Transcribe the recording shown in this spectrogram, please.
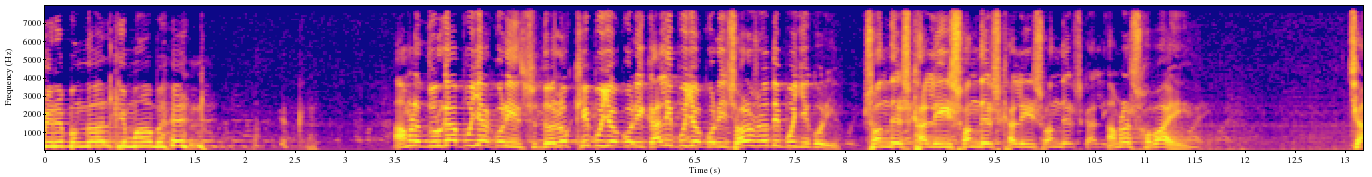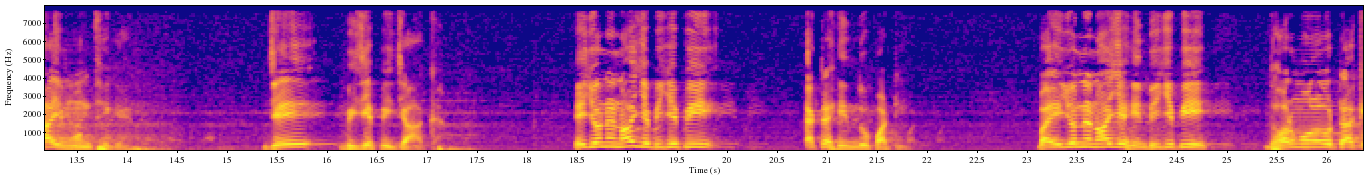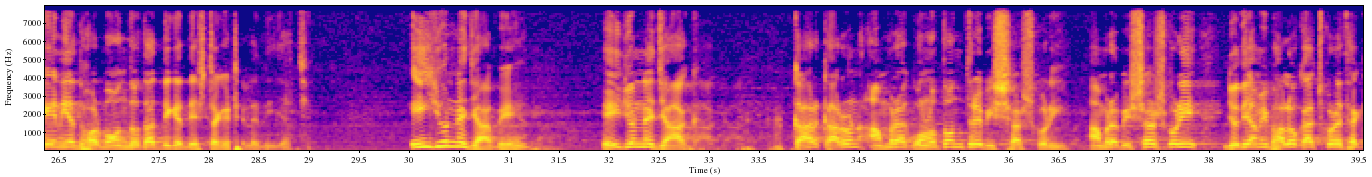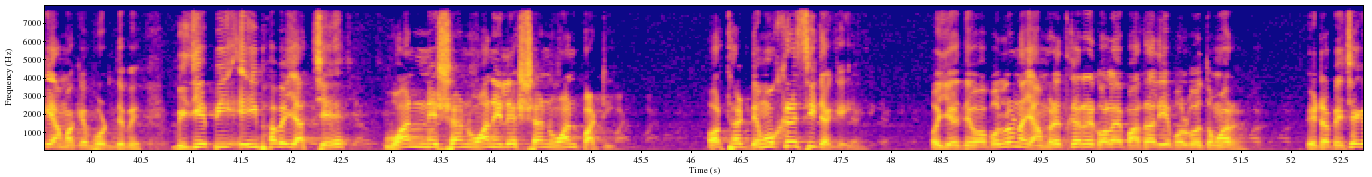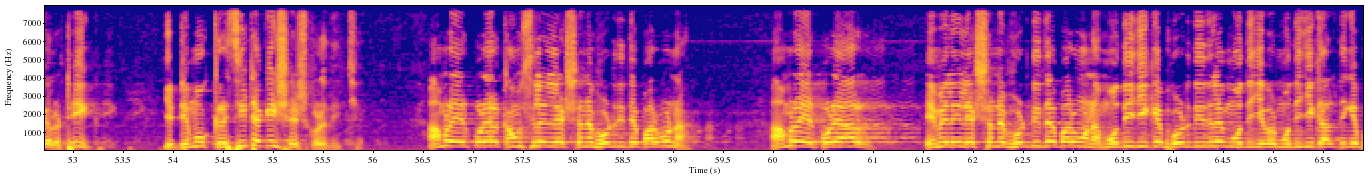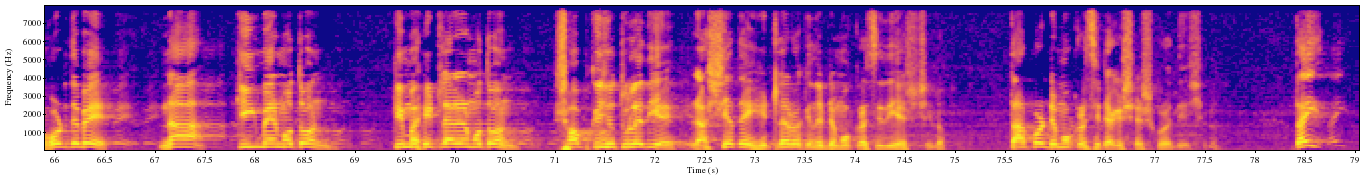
মেরে বঙ্গাল কি মা বহন আমরা দুর্গা পূজা করি লক্ষ্মী পুজো করি কালী পুজো করি সরস্বতী পুজো করি। সন্দেশ খালি সন্দেশ খালি সন্দেশ খালি। আমরা সবাই চাই মন থেকে যে বিজেপি যাক। এই জন্যে নয় যে বিজেপি একটা হিন্দু পার্টি বা এই জন্যে নয় যে বিজেপি ধর্মটাকে নিয়ে ধর্ম অন্ধতার দিকে দেশটাকে ঠেলে দিয়ে যাচ্ছে। এই জন্যে যাবে এই জন্যে যাক। কার কারণ? আমরা গণতন্ত্রে বিশ্বাস করি। আমরা বিশ্বাস করি, যদি আমি ভালো কাজ করে থাকি, আমাকে ভোট দেবে। বিজেপি এইভাবে যাচ্ছে one nation one election one party অর্থাৎ ডেমোক্রেসিটাকেই ওই যে দেওয়া বলল না আম্বেদকারের গলায় বাঁধা দিয়ে বলব তোমার, এটা বেঁচে গেল, ঠিক। যে ডেমোক্রেসিটাকেই শেষ করে দিচ্ছে। আমরা এরপরে আর কাউন্সিলের ইলেকশনে ভোট দিতে পারব না। আমরা এরপরে আর এমএলএ ইলেকশনে ভোট দিতে পারব না। মোদিজিকে ভোট দিয়ে দিলে মোদিজি, এবার মোদিজি কাল থেকে ভোট দেবে না কিংমের মতন কিংবা হিটলারের মতন সব কিছু তুলে দিয়ে। রাশিয়াতে হিটলারও কিন্তু ডেমোক্রেসি দিয়ে এসেছিল। তারপর ডেমোক্রেসিটাকে শেষ করে দিয়েছিল। তাই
